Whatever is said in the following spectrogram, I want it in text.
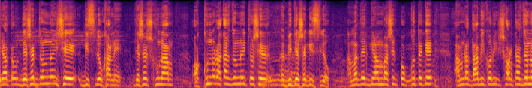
এরা তো দেশের জন্যই সে গিয়েছিল ওখানে। দেশের সুনাম অক্ষুণ্ণ রাখার জন্যই তো সে বিদেশে গিয়েছিল। আমাদের গ্রামবাসীর পক্ষ থেকে আমরা দাবি করি, সরকার যেন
